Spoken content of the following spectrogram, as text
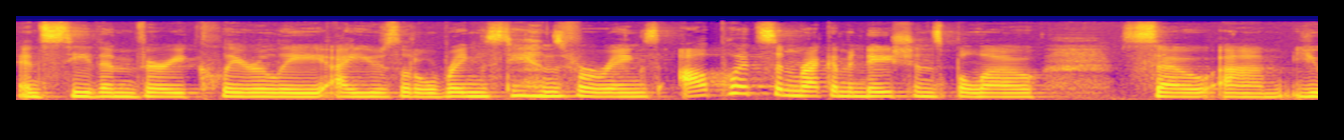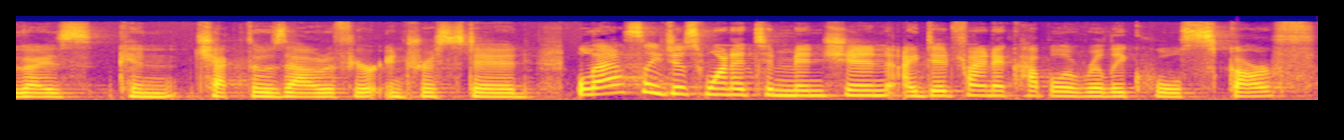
and see them very clearly. I use little ring stands for rings. I'll put some recommendations below so um, you guys can check those out if you're interested. Lastly, just wanted to mention, I did find a couple of really cool scarf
